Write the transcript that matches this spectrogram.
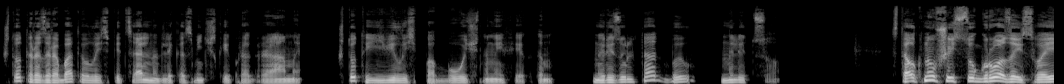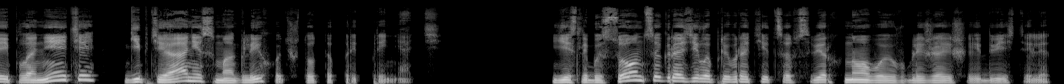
Что-то разрабатывалось специально для космической программы, что-то явилось побочным эффектом, но результат был налицо. Столкнувшись с угрозой своей планете, гиптиане смогли хоть что-то предпринять. Если бы Солнце грозило превратиться в сверхновую в ближайшие 200 лет,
